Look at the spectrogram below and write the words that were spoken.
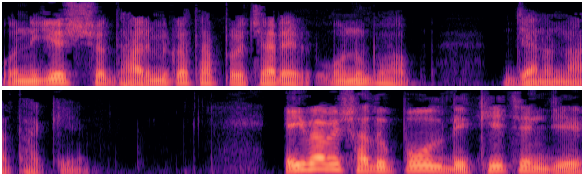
ও নিজস্ব ধার্মিকতা প্রচারের অনুভব যেন না থাকে। এইভাবে সাধু পৌল দেখিয়েছেন যে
